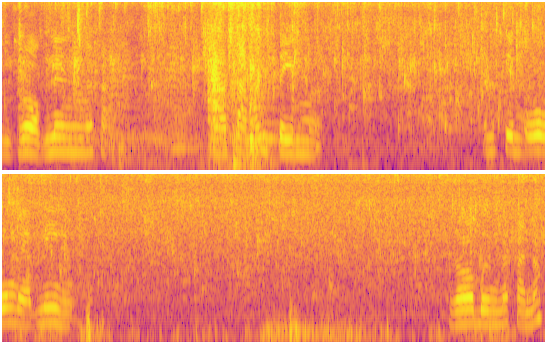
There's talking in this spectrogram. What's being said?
อีกรอบหนึ่งนะคะถ้าถ้ามันเต็มอะมันเต็มโอ่งแบบนี้ รอเบิ้งนะคะเนาะ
